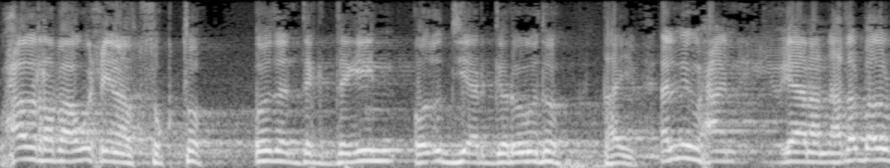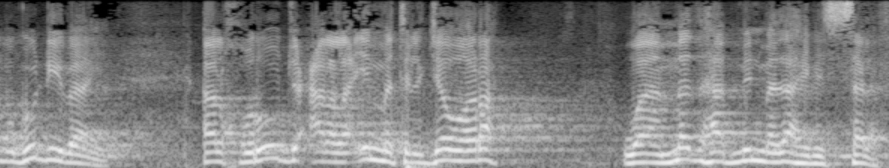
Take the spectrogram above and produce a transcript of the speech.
waxaad rabaa wixii inaad sugto oodan degdegin ood u diyaargarowdo ayb almihim waxaan yaanan hadalba hadalbu kuu dhiibaayay alkhuruuju cala ala'immati aljawara waa madhab min madaahib الsalaf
